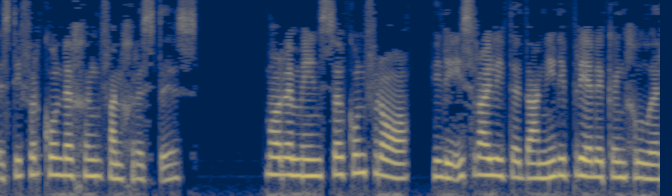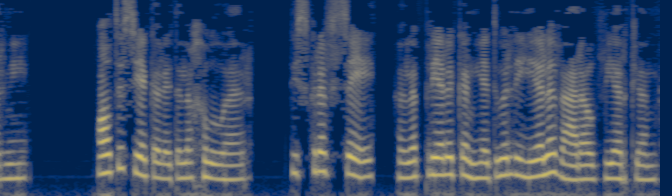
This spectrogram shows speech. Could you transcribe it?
is die verkondiging van Christus. Maar een mens zou kon vragen, het die Israëlieten dan niet die prediking gehoor nie? Al te zeker het hulle gehoor. Die skrif sê, hulle prediking het oor die hele wereld weerklink,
